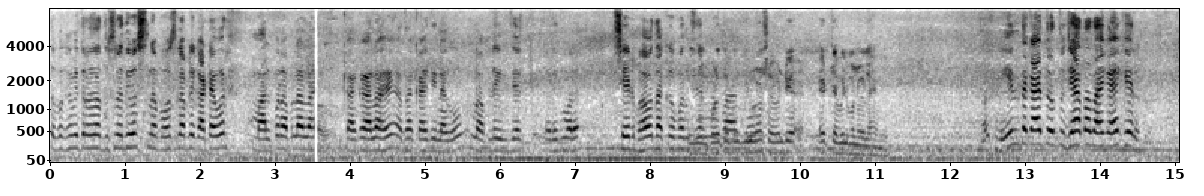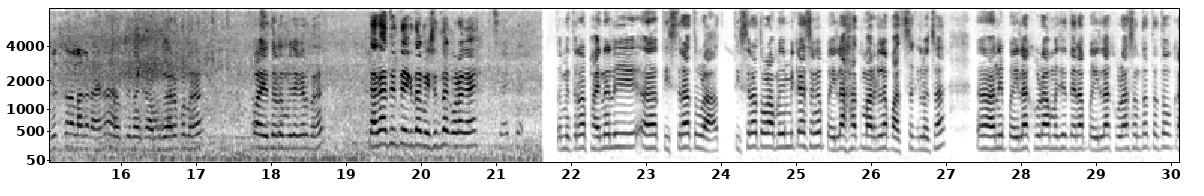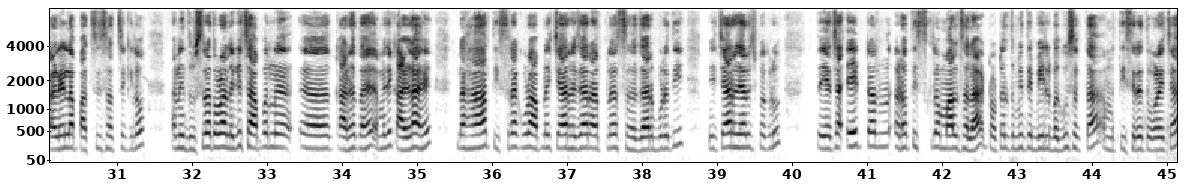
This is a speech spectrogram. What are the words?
तर बघा मित्रांनो आता दुसरा दिवस ना पोहोचला आपल्या काट्यावर. माल पण आपला. काका आला आहे. आता काय ती नागू ना आपले ज्या गाडीत मला शेट भाव दाखव पण सेव्हन्टी एटचं बिल बनवलं आहे मी. मेन तर काय तर तुझ्या हातात आहे काय खेळ? तेच करायला लागत आहे ना? तिला कामगार पण हा पाहिजे मजा करत हा काका तिथे एकदा मेसेज ना कोणा काय तर मित्रांनो फायनली तिसरा तोळा तिसरा तोळा म्हणजे मी काय सांगा पहिला हात मारलेला पाचशे किलोचा आणि पहिला खुडा म्हणजे त्याला पहिला खुडा सांगतात तर तो काढलेला पाचशे सातशे किलो. आणि दुसरा तोळा लगेच आपण काढत आहे म्हणजे काढला आहे. ना हा तिसरा कुडा आपले चार हजार प्लस हजार बुडती. ती चार हजारच पकडू. तर याचा एक टन अडतीस किलो माल झाला. टोटल तुम्ही ते बिल बघू शकता. तिसऱ्या तोळ्याच्या.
